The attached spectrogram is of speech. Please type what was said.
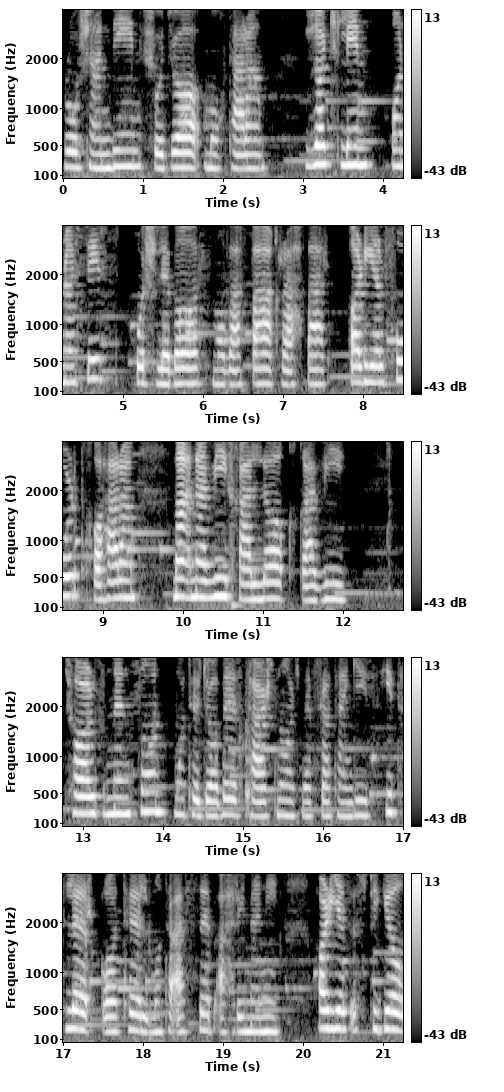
روشن‌بین، شجاع، محترم. ژاکلین اوناسیس، خوش‌لباس، موفق، رهبر. آریل فورد، خواهرم، معنوی، خلاق، قوی، چارلز منسون متجاوز ترسناک نفرت انگیز هیتلر قاتل متعصب اهریمنی. هاریت اسپیگل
